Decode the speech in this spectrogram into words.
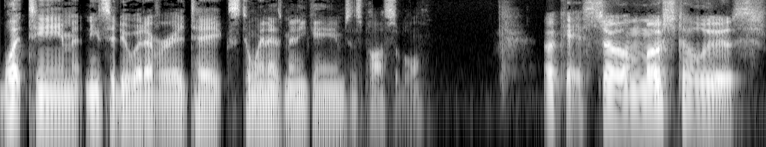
what team needs to do whatever it takes to win as many games as possible? Okay, so most to lose,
